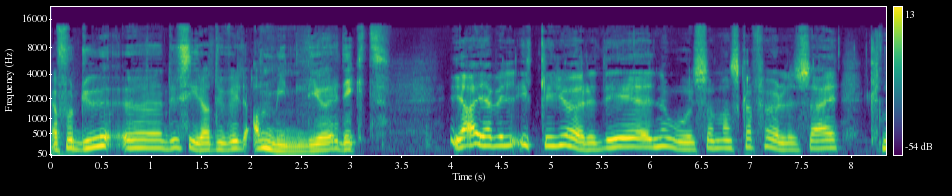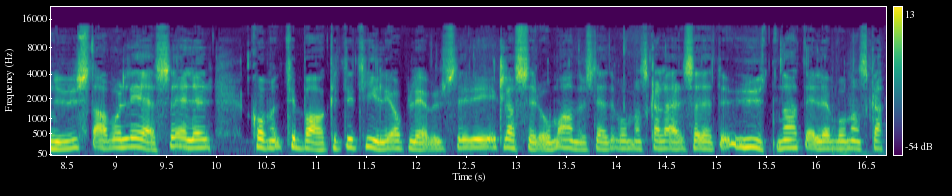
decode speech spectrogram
Ja, For du, øh, du sier at du vil alminneliggjøre dikt. Ja, jeg vil ikke gjøre de noe som man skal føle seg knust av å lese, eller komme tilbake til tidlige opplevelser i klasserom og andre steder hvor man skal lære seg dette utenat, eller hvor man skal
